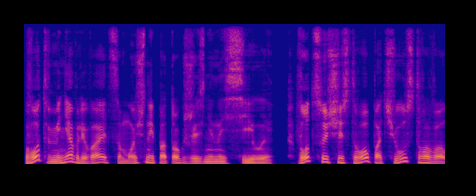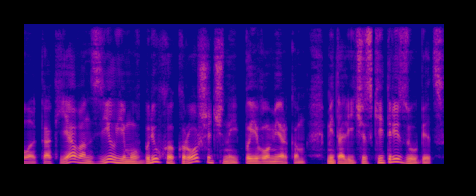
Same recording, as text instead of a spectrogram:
Вот в меня вливается мощный поток жизненной силы. Вот существо почувствовало, как я вонзил ему в брюхо крошечный, по его меркам, металлический трезубец.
